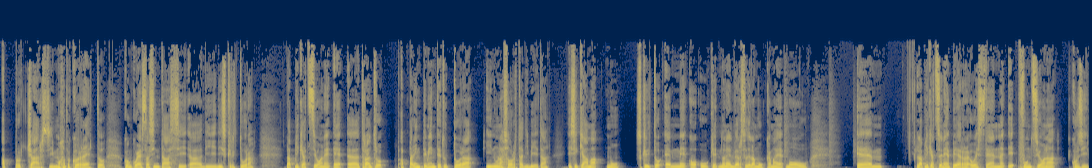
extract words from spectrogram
approcciarsi in modo corretto con questa sintassi di, di, scrittura. L'applicazione è tra l'altro apparentemente tuttora in una sorta di beta e si chiama Mo scritto M-O-U, che non è il verso della mucca, ma è MOU. Ehm, l'applicazione è per OS X e funziona così.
